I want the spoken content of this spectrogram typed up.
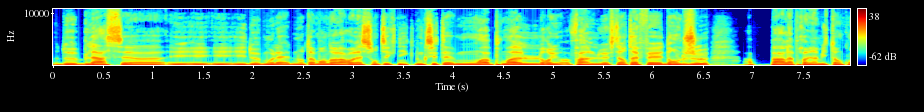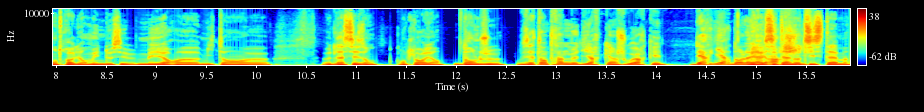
de Blas euh, et, de Mollet, notamment dans la relation technique. Donc c'était moi pour moi enfin le FC Nantes a fait dans le jeu, à part la première mi-temps contre Lyon, mais une de ses meilleures mi-temps. de la saison contre Lorient, dans le jeu. Vous êtes en train de me dire qu'un joueur qui est derrière dans la Mais euh, hiérarchie. c'est un autre système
